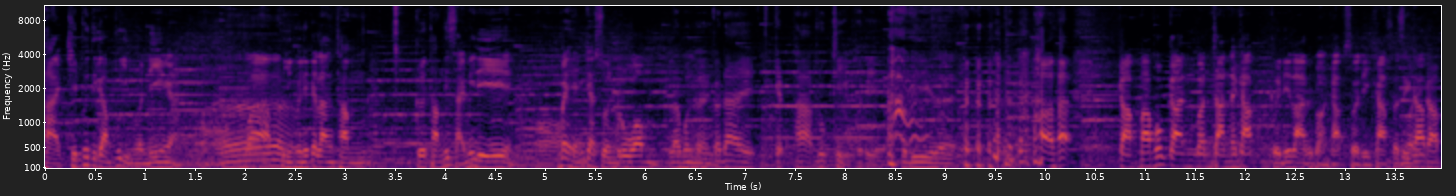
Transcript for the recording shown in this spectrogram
ถ่ายคลิปพฤติกรรมผู้หญิงคนนี้ไงเออว่าผู้หญิงคนนี้กำลังทำคือทำนิสัยไม่ดีอ๋อ ไม่เห็นแก่ส่วนรวม แล้วบังเอิญก็ได้เก็บภาพลูกถีบพอดี พอดีเลย เอาละกลับมาพบกันวันจันทร์นะครับ คืนนี้ลาไปก่อนครับ สวัสดีครับ สวัสดีครับ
